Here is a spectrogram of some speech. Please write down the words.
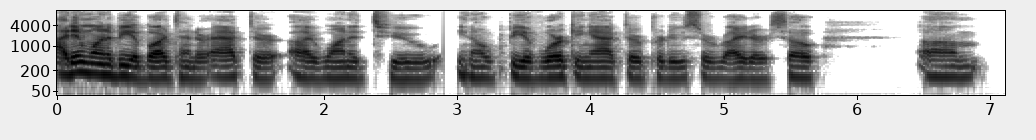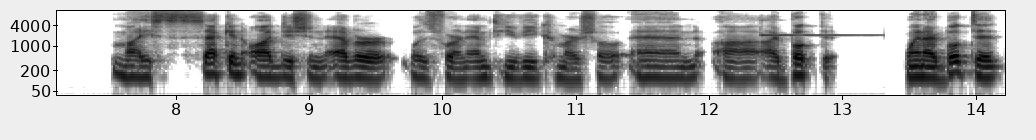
I didn't want to be a bartender actor. I wanted to, you know, be a working actor, producer, writer. So um my second audition ever was for an MTV commercial, and uh, I booked it. When I booked it,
